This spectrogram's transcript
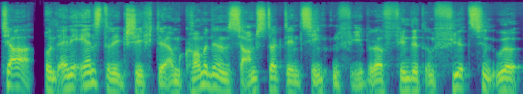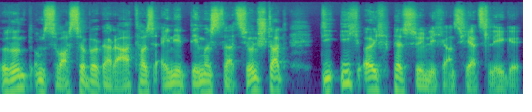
Tja, und eine ernstere Geschichte. Am kommenden Samstag, den 10. Februar, findet um 14 Uhr rund ums Wasserburger Rathaus eine Demonstration statt, die ich euch persönlich ans Herz lege.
